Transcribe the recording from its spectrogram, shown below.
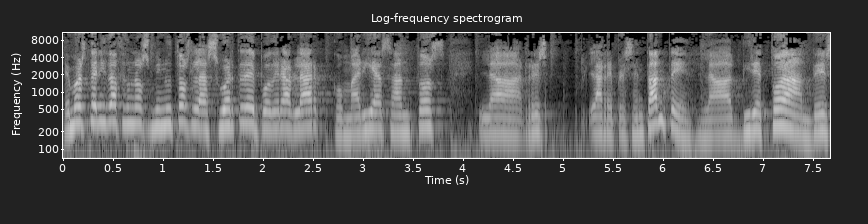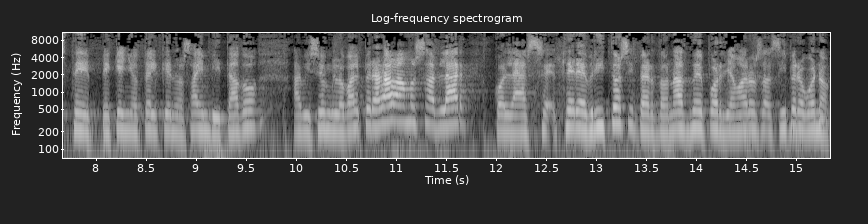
Hemos tenido hace unos minutos la suerte de poder hablar con María Santos, la la representante, la directora de este pequeño hotel que nos ha invitado a Visión Global. Pero ahora vamos a hablar con las cerebritos, y perdonadme por llamaros así, pero bueno,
